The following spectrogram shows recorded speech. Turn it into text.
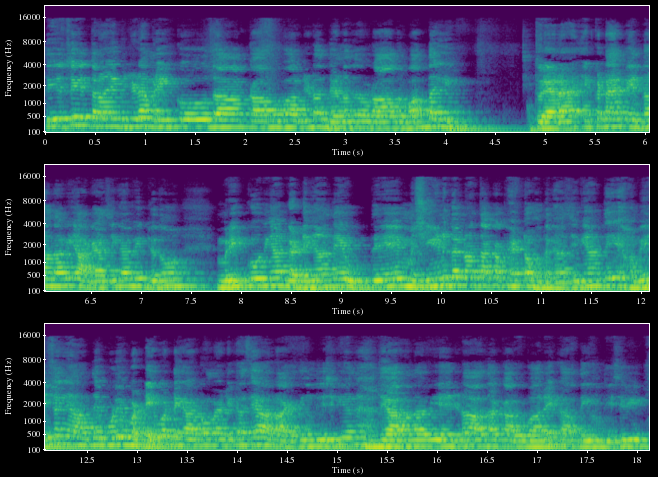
ਤੇ ਇਸੇ ਤਰ੍ਹਾਂ ਹੀ ਜਿਹੜਾ ਅਮਰੀਕੋ ਦਾ ਕਾਰੋਬਾਰ ਜਿਹੜਾ ਦਿਨ ਰਾਤ ਵੱਧਦਾ ਹੀ ਤੁਰਿਆ ਰਿਹਾ। ਇੱਕ ਟਾਈਮ ਇਦਾਂ ਦਾ ਵੀ ਆ ਗਿਆ ਸੀਗਾ ਵੀ ਜਦੋਂ ਅਮਰੀਕੋ ਦੀਆਂ ਗੱਡੀਆਂ ਦੇ ਉੱਤੇ ਮਸ਼ੀਨ ਗਨਾਂ ਤੱਕ ਫਿੱਟ ਹੁੰਦੀਆਂ ਸੀਗੀਆਂ ਤੇ ਹਮੇਸ਼ਾ ਹੀ ਆਪਦੇ ਕੋਲੇ ਵੱਡੇ ਵੱਡੇ ਆਟੋਮੈਟਿਕ ਹਥਿਆਰ ਰੱਖਦੀ ਹੁੰਦੀ ਸੀਗੀ ਤੇ ਹਥਿਆਰਾਂ ਦਾ ਵੀ ਇਹ ਜਿਹੜਾ ਆਪਦਾ ਕਾਰੋਬਾਰ ਇਹ ਕਰਦੀ ਹੁੰਦੀ ਸੀਗੀ।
